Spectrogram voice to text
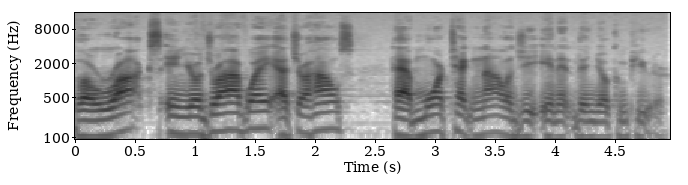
the rocks in your driveway at your house have more technology in it than your computer.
